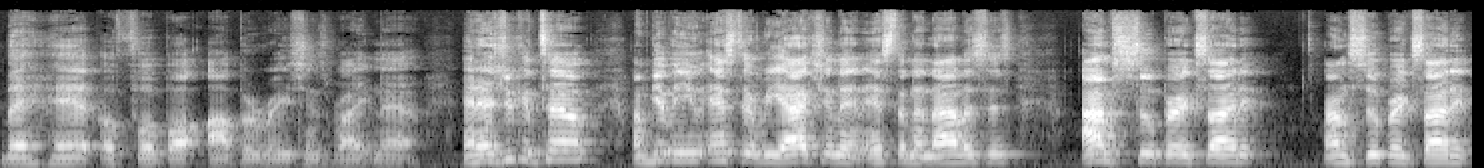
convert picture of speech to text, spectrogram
the head of football operations right now. And as you can tell, I'm giving you instant reaction and instant analysis. I'm super excited. I'm super excited.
